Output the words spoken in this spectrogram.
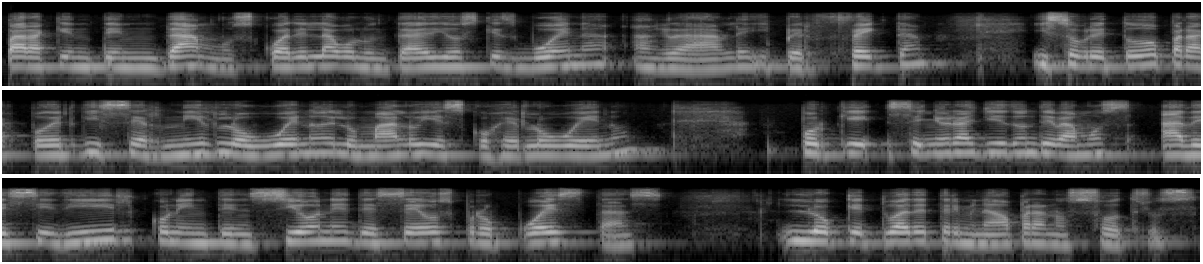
para que entendamos cuál es la voluntad de Dios que es buena, agradable y perfecta, y sobre todo para poder discernir lo bueno de lo malo y escoger lo bueno. Porque, Señor, allí es donde vamos a decidir con intenciones, deseos, propuestas, lo que tú has determinado para nosotros.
